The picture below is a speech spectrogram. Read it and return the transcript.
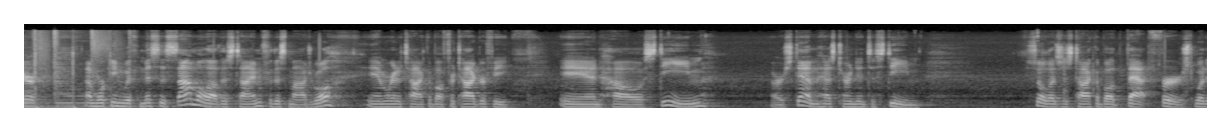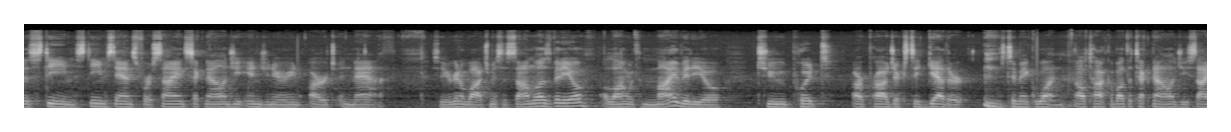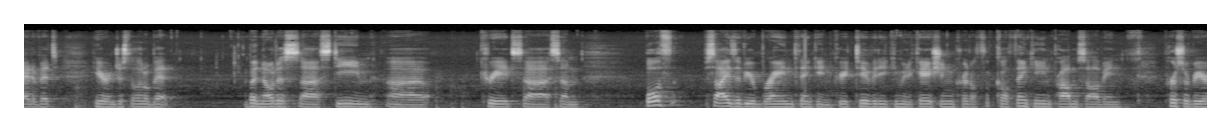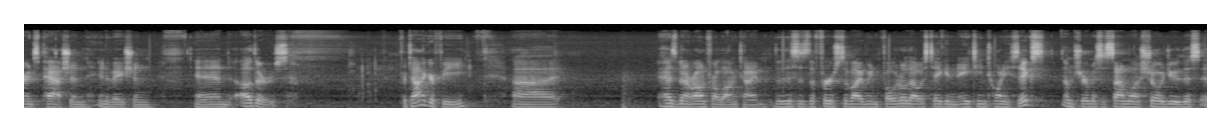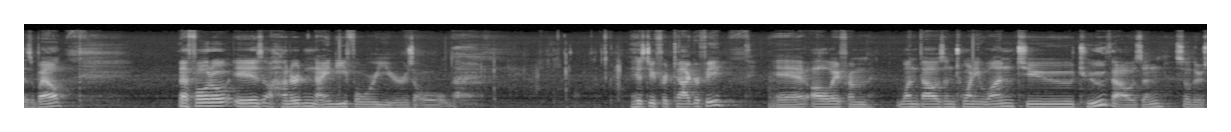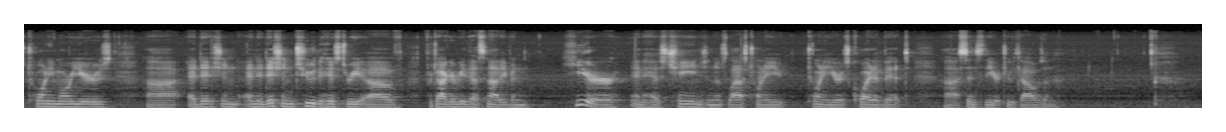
here. I'm working with Mrs. Samala this time for this module, and we're going to talk about photography and how STEAM, or STEM, has turned into STEAM. So let's just talk about that first. What is STEAM? STEAM stands for Science, Technology, Engineering, Art, and Math. So you're going to watch Mrs. Samala's video along with my video to put our projects together to make one. I'll talk about the technology side of it here in just a little bit. But notice uh, STEAM uh, creates uh, some both sides of your brain thinking creativity, communication, critical thinking, problem solving, perseverance, passion, innovation, and others. Photography uh, has been around for a long time. This is the first surviving photo that was taken in 1826. I'm sure Mrs. Samala showed you this as well. That photo is 194 years old. History of photography, uh, all the way from 1021 to 2000, so there's 20 more years uh, addition, in addition to the history of photography that's not even here and it has changed in those last 20, 20 years quite a bit uh, since the year 2000.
